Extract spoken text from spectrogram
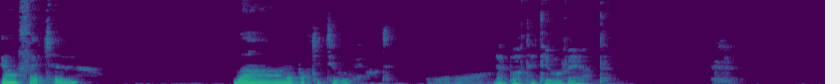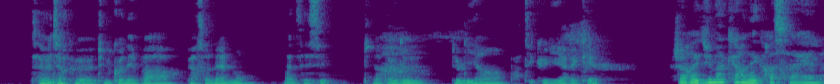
Et en fait, euh, ben, la porte était ouverte. La porte était ouverte. Ça veut dire que tu ne connais pas personnellement Anne-Cécile Tu n'as pas eu de, de lien particulier avec elle? J'aurais dû m'incarner grâce à elle.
